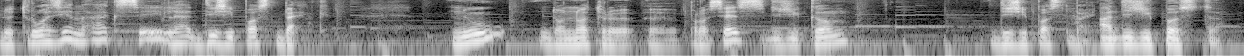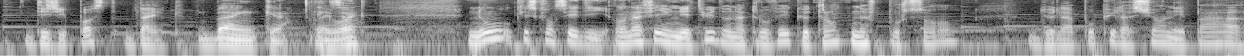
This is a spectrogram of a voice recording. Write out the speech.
Le troisième axe, c'est la DigiPost Bank. Nous, dans notre euh, process... Digicom DigiPost Bank. Ah, DigiPost. DigiPost Bank. Bank. Exact. Nous, qu'est-ce qu'on s'est dit? On a fait une étude, on a trouvé que 39% de la population n'est pas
